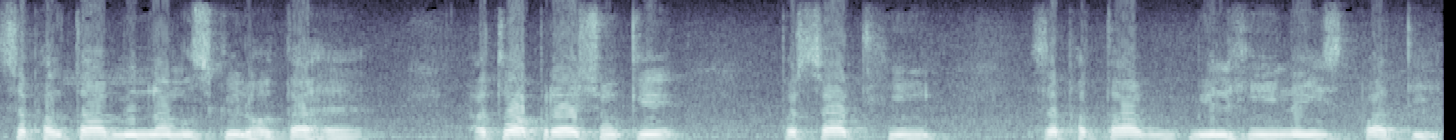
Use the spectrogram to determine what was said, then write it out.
सफलता मिलना मुश्किल होता है, अथवा प्रयासों के पश्चात ही सफलता मिल ही नहीं पाती।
